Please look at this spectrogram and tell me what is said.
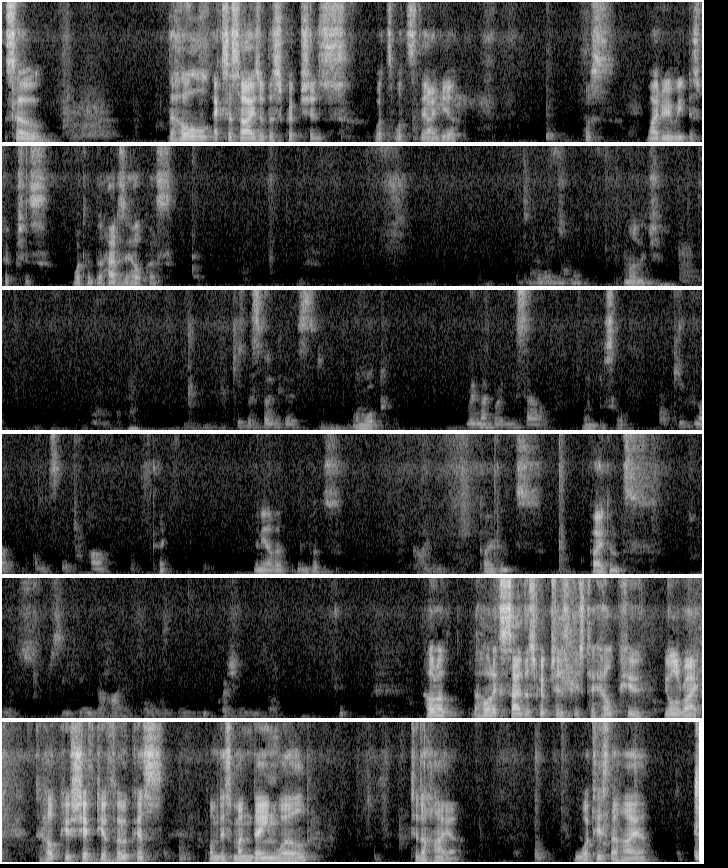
So, the whole exercise of the scriptures, what's, what's the idea? What's, why do we read the scriptures? What, the- how does it help us? Knowledge? Keep us focused, On what? remembering the self, On the soul. keeping on, on the spiritual path. Okay. Any other inputs? guidance Guidance? Guidance? towards seeking the higher form and questioning yourself. whole of the whole exercise of the scriptures is to help you you're right, to help you shift your focus from this mundane world to the higher what is the higher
